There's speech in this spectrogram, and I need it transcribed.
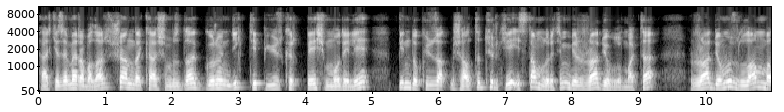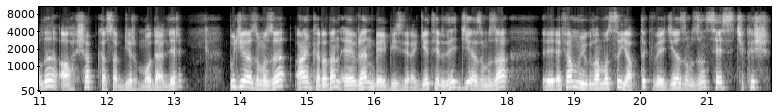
Herkese merhabalar. Şu anda karşımızda Grundig tip 145 modeli 1966 Türkiye İstanbul üretimi bir radyo bulunmakta. Radyomuz lambalı ahşap kasa bir modeldir. Bu cihazımızı Ankara'dan Evren Bey bizlere getirdi. Cihazımıza e, FM uygulaması yaptık ve cihazımızın ses çıkış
